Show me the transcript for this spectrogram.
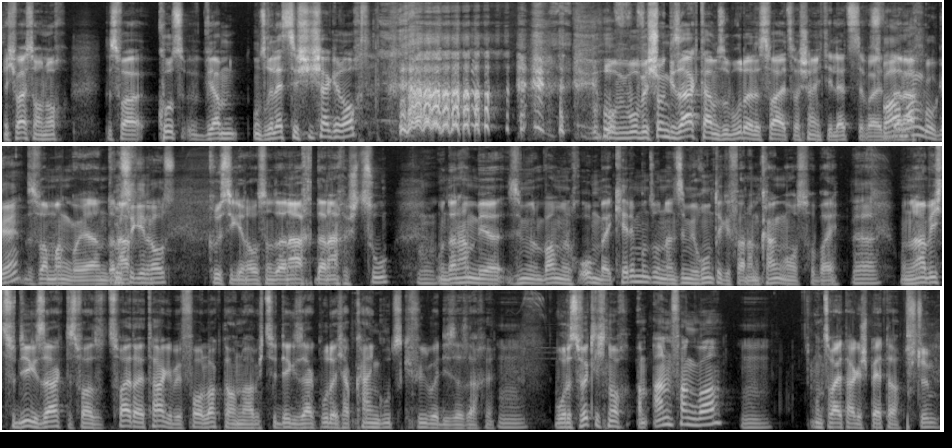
ich weiß auch noch, das war kurz, wir haben unsere letzte Shisha geraucht. wo, wo wir schon gesagt haben, so Bruder, das war jetzt wahrscheinlich die letzte. Weil Das war danach, Mango, gell? Das war Mango, ja. Und danach, Grüße gehen raus. Grüße gehen raus. Und danach, danach ist zu. Und dann haben wir, sind wir, waren wir noch oben bei Kerem und so und dann sind wir runtergefahren am Krankenhaus vorbei. Ja. Und dann habe ich zu dir gesagt, das war so zwei, drei Tage bevor Lockdown war, habe ich zu dir gesagt, Bruder, ich habe kein gutes Gefühl bei dieser Sache. Wo das wirklich noch am Anfang war und zwei Tage später. Stimmt.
